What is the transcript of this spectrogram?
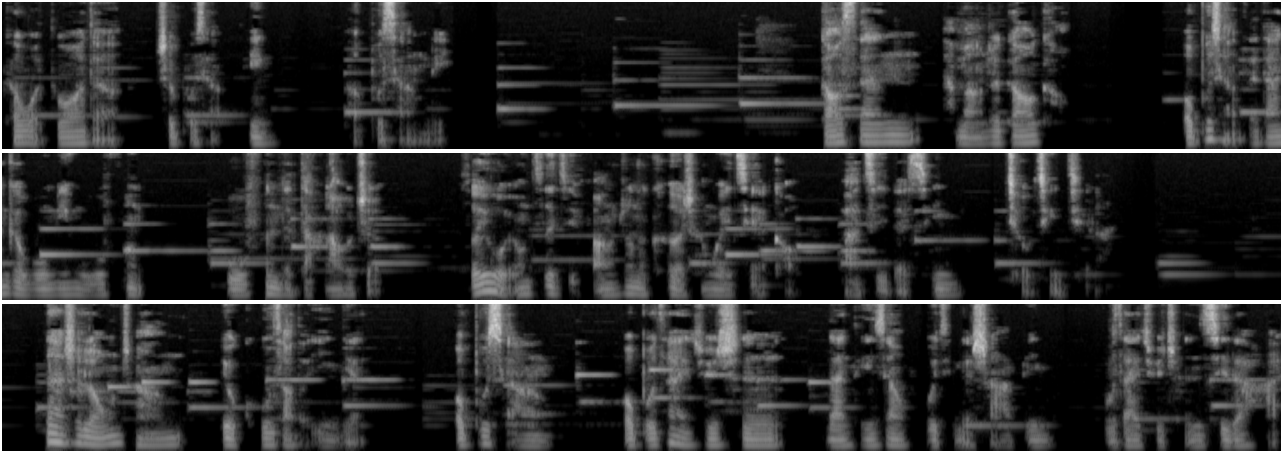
可我多的是不想听和不想理。高三，他忙着高考，我不想再当个无名无份、无份的打捞者，所以我用自己房中的课程为借口，把自己的心囚禁起来。那是冗长又枯燥的一年，我不想，我不再去吃南亭巷附近的沙冰，不再去晨曦的海，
